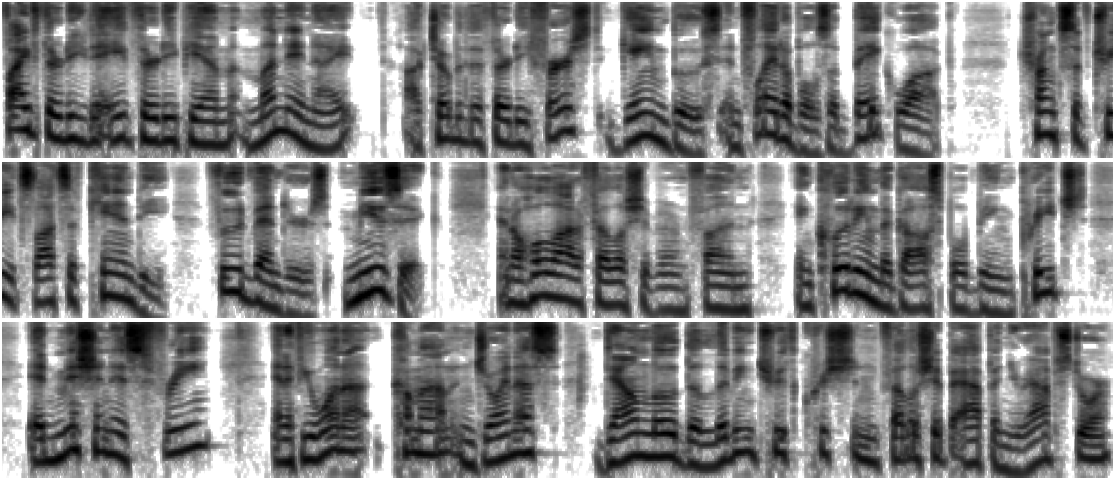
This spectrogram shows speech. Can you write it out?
5.30 to 8.30 p.m. Monday night, October the 31st, game booths, inflatables, a bake walk, trunks of treats, lots of candy, food vendors, music, and a whole lot of fellowship and fun, including the gospel being preached. Admission is free. And if you want to come out and join us, download the Living Truth Christian Fellowship app in your app store.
